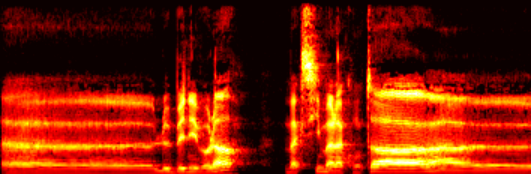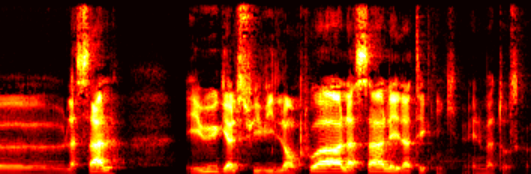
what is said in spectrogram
le bénévolat, Maxime à la compta, à, euh, la salle, et Hugues a le suivi de l'emploi, la salle et la technique, et le matos quoi.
